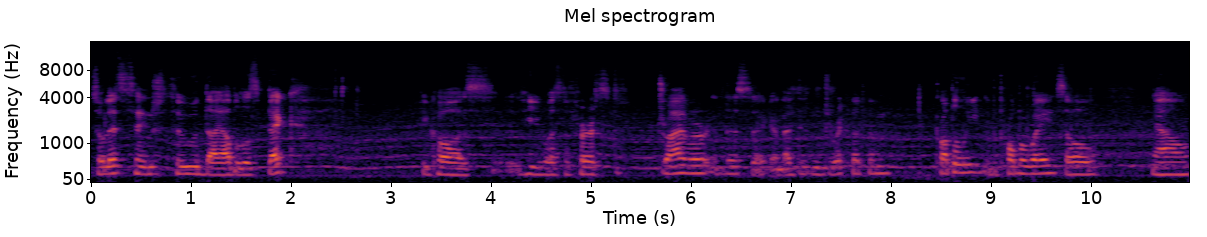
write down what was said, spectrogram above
So let's change to Diabolus back because he was the first driver in this and I didn't record him properly in the proper way so now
